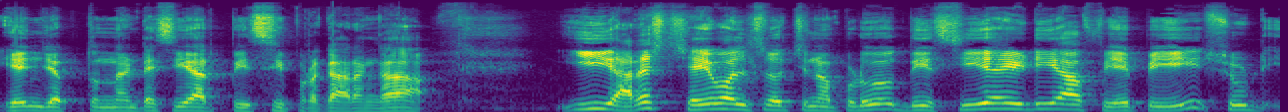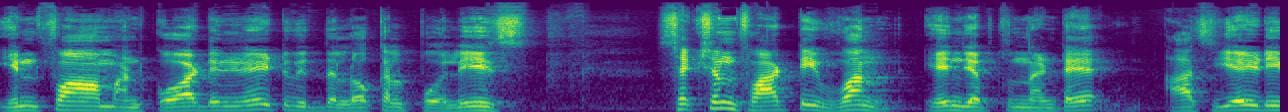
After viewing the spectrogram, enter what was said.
ఏం చెప్తుందంటే సిఆర్పిసి ప్రకారంగా ఈ అరెస్ట్ చేయవలసి వచ్చినప్పుడు the CID of AP should inform and coordinate with the local police section forty one ఏం చెప్తుందంటే ఆ సిఐడి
